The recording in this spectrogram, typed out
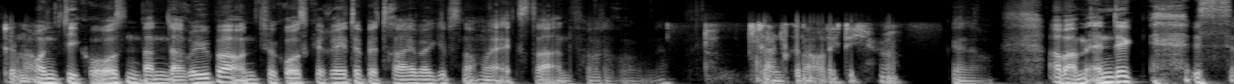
genau. und die großen dann darüber. Und für Großgerätebetreiber gibt es nochmal extra Anforderungen. Ne? Ganz genau, richtig. Ja. Genau. Aber am Ende ist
